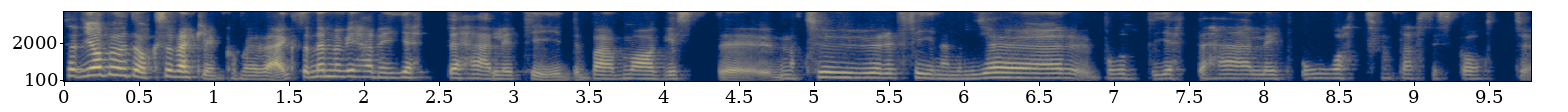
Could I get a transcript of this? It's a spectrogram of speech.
Så att jag behövde också verkligen komma iväg. Så nej, men vi hade en jättehärlig tid, bara magiskt eh, natur, fina miljöer, bodde jättehärligt, åt fantastiskt gott, eh,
